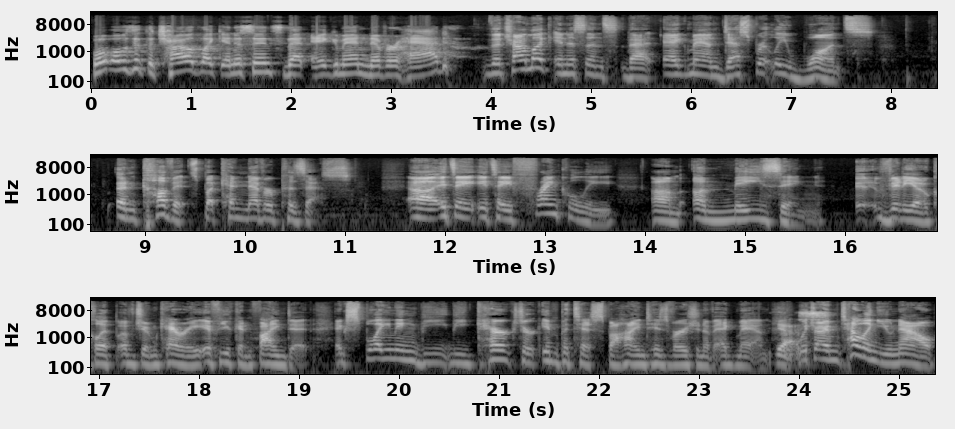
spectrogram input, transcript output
what, what was it the childlike innocence that Eggman never had. the childlike innocence that Eggman desperately wants and covets but can never possess. Uh, it's a it's a frankly um, amazing video clip of Jim Carrey if you can find it explaining the the character impetus behind his version of Eggman Yes. which I'm telling you now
